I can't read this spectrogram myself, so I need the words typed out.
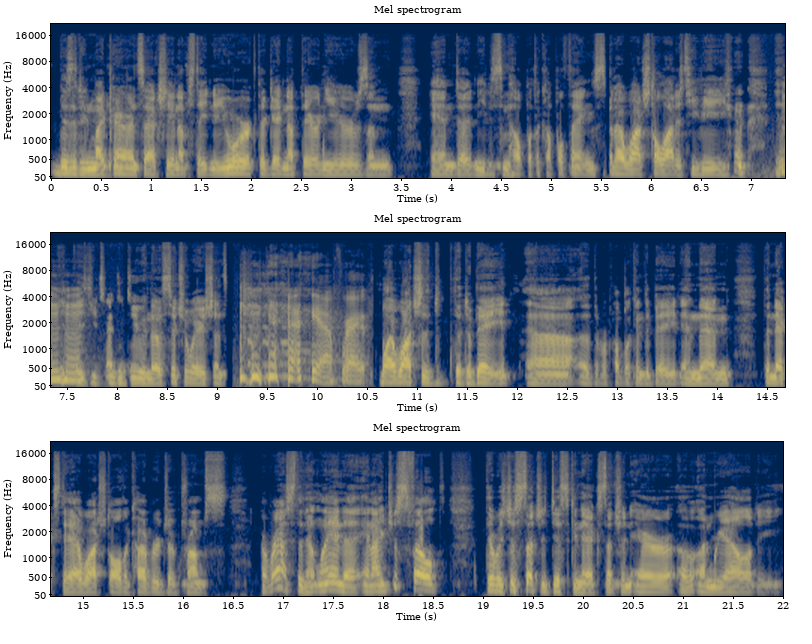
visiting my parents actually in upstate New York. They're getting up there in years and and uh, needed some help with a couple things. But I watched a lot of TV, mm-hmm. as you tend to do in those situations. yeah, right. Well, I watched the, the debate, uh, the Republican debate, and then the next day I watched all the coverage of Trump's arrest in Atlanta, and I just felt there was just such a disconnect, such an air of unreality.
